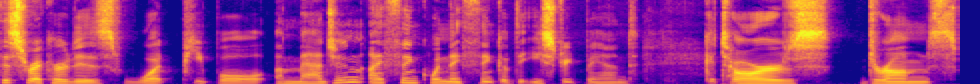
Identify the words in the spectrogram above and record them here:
This record is what people imagine, I think, when they think of the E Street Band guitars, drums,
